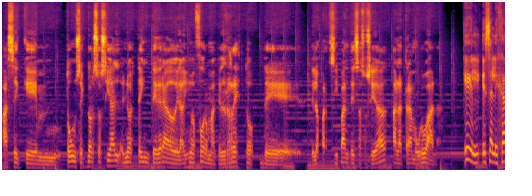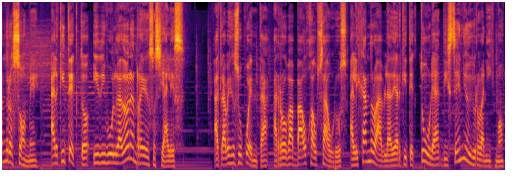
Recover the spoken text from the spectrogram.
hace que mm, todo un sector social no esté integrado de la misma forma que el resto de, de los participantes de esa sociedad a la trama urbana. Él es Alejandro Some, arquitecto y divulgador en redes sociales. A través de su cuenta, arroba Bauhausaurus, Alejandro habla de arquitectura, diseño y urbanismo.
